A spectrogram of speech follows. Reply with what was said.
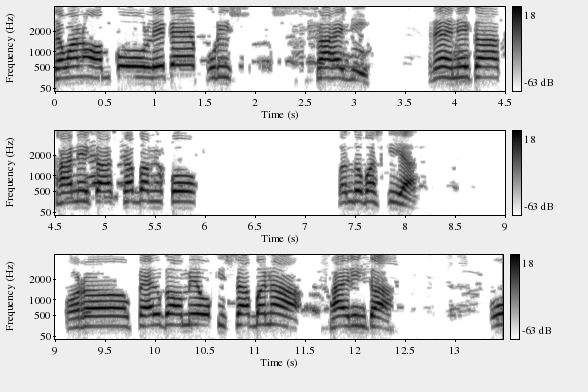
जवानों हमको ले गए पूरी सहायती रहने का, खाने का सब हमको बंदोबस्त किया। और पहलगांव में वो किस्सा बना फायरिंग का। वो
